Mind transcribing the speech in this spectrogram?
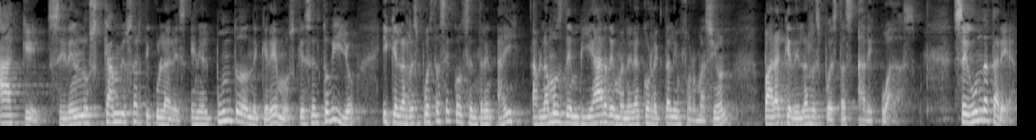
a que se den los cambios articulares en el punto donde queremos, que es el tobillo, y que las respuestas se concentren ahí. Hablamos de enviar de manera correcta la información para que dé las respuestas adecuadas. Segunda tarea,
